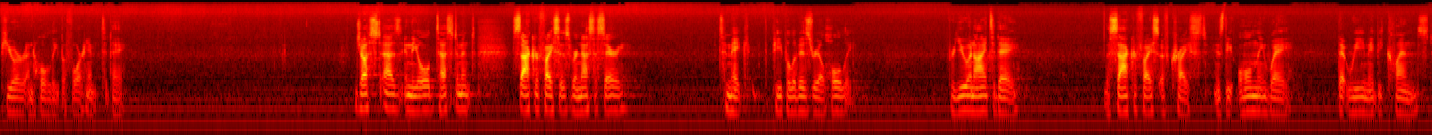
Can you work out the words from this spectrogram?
pure and holy before Him today. Just as in the Old Testament, sacrifices were necessary to make the people of Israel holy. For you and I today, the sacrifice of Christ is the only way that we may be cleansed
